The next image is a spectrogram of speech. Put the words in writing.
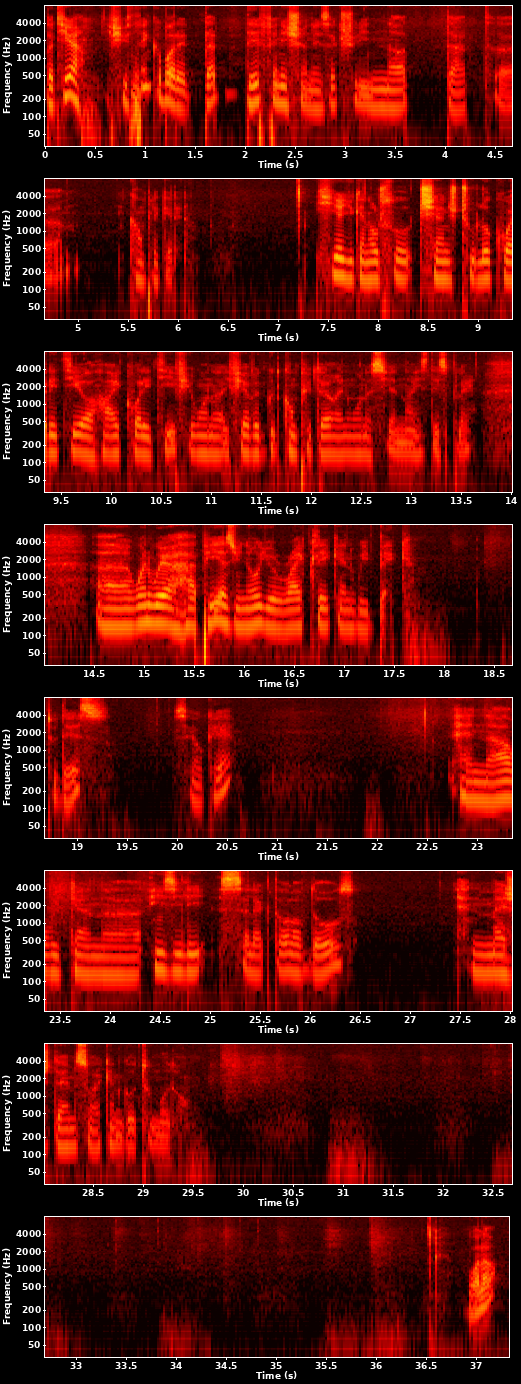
but yeah, if you think about it, that definition is actually not that um, complicated. Here you can also change to low quality or high quality if you wanna, if you have a good computer and want to see a nice display. Uh, when we are happy, as you know, you right click and we back to this. Say OK. And now we can uh, easily select all of those and mesh them so I can go to Modo. Voilà.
